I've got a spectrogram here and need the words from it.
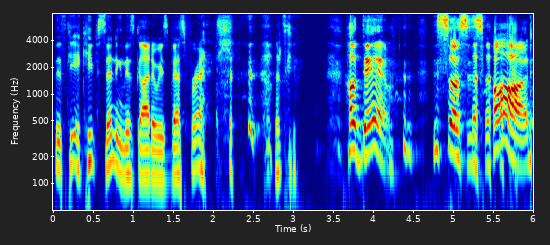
this. He keeps sending this guy to his best friend. Let's. Keep, Oh damn! This sauce is hard.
